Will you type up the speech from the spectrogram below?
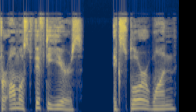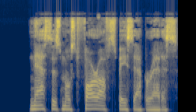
For almost 50 years, Explorer 1, NASA's most far-off space apparatus,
